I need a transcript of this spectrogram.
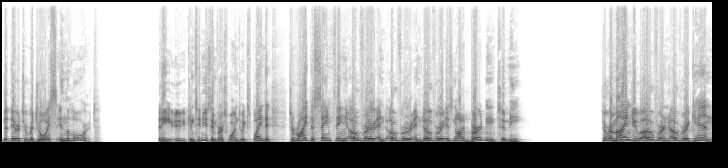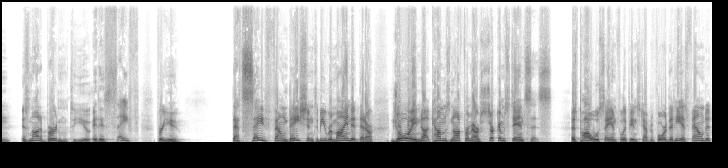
that they're to rejoice in the Lord. That he, he, continues in verse 1 to explain that to write the same thing over and over and over is not a burden to me. To remind you over and over again is not a burden to you, it is safe for you that safe foundation to be reminded that our joy not, comes not from our circumstances, As Paul will say in Philippians chapter 4, that he has found it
